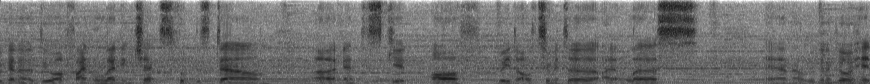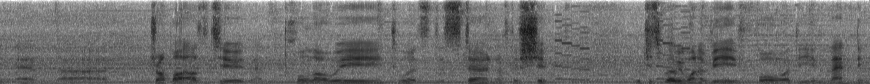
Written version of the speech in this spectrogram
We're gonna do our final landing checks. Hook this down, uh, anti-skid off, radar altimeter, ILS, and uh, we're gonna go ahead and uh, drop our altitude and pull our way towards the stern of the ship, which is where we want to be for the landing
